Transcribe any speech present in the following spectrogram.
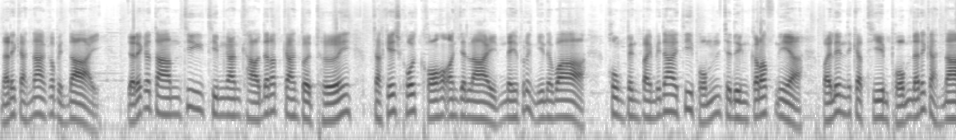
ในรายการหน้าก็เป็นได้ อย่างไรก็ตามที่ทีมงานข่าวได้รับการเปิดเผยจากเคสโค้ดของอัญญาลายในเรื่องนี้นะว่า คงเป็นไปไม่ได้ที่ผมจะดึงกรอฟเนี่ย ไปเล่นให้กับทีมผมในรายการหน้า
